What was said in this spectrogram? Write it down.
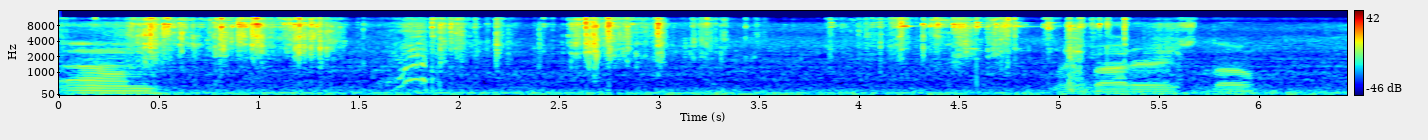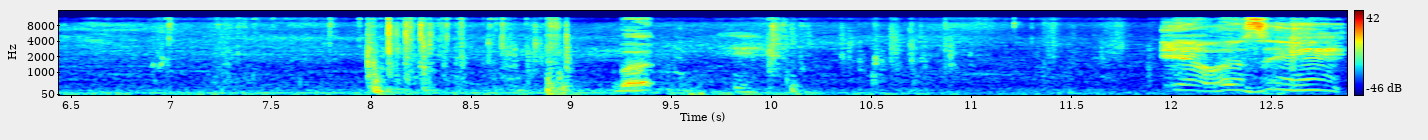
Um, my battery is low. But yeah, let's eat.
